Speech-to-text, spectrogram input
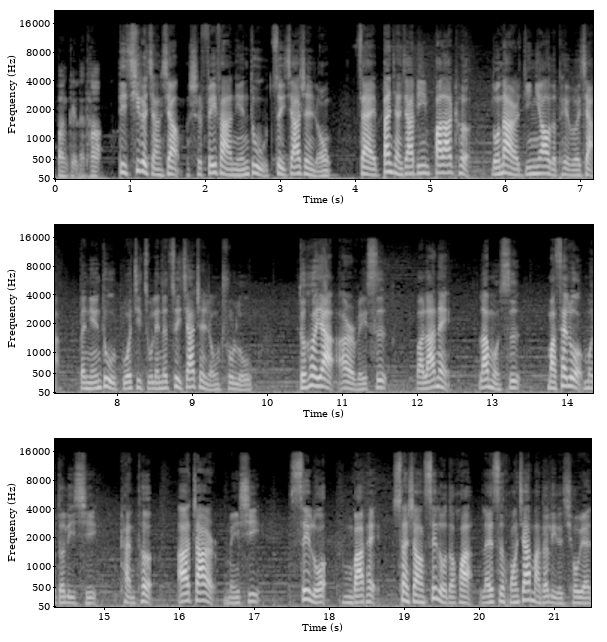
颁给了他。第七个奖项是非法年度最佳阵容，在颁奖嘉宾巴拉克·罗纳尔迪尼奥的配合下，本年度国际足联的最佳阵容出炉：德赫亚、阿尔维斯、瓦拉内。拉莫斯、马塞洛、莫德里奇、坎特、阿扎尔、梅西、C 罗、姆巴佩，算上 C 罗的话，来自皇家马德里的球员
